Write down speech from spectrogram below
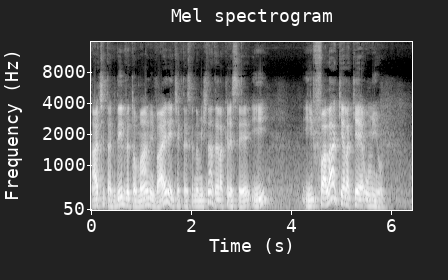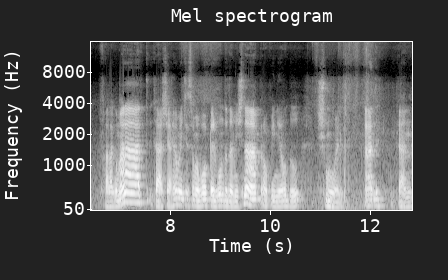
Atitagdil vetomar mi baile, tinha que estar escrito na Mishnah, até ela crescer e, e falar que ela quer o miúno. Fala Gamarat, Kasha, realmente essa é uma boa pergunta da Mishnah para a opinião do Shmuel. Ad, Kan.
